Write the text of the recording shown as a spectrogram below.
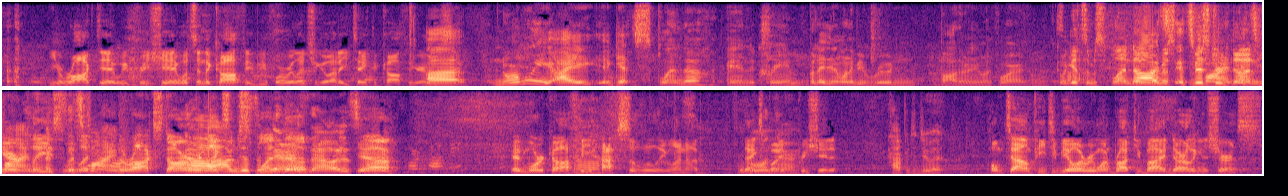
you rocked it. We appreciate it. What's in the coffee before we let you go? How do you take the coffee? Or Uh, normally I get Splenda and the cream, but I didn't want to be rude and bother anyone for it. Can we get some Splenda No, for it's- it's Mr. fine, Dunn it's here, fine, please? it's- it's like, fine. The rock star No, would like I'm just Splenda. embarrassed now. It's yeah, fine. More coffee? and more coffee. Oh. Absolutely, why not? Uh, Thanks, buddy. there. Appreciate it. Happy to do it. Hometown PTBO, everyone, brought to you by Darling Insurance.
